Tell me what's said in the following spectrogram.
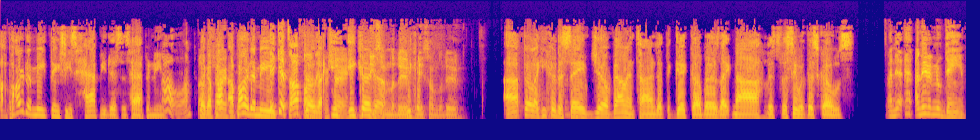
a part of me thinks he's happy this is happening. oh, I'm, like I'm a, sure. part, a part of me he gets off on it like for he, sure. he could. Need something to do. he could- Need something to do. I feel like he could have saved Jill Valentine's at the get go, but it was like, nah, let's let's see what this goes. I need, I need a new game.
